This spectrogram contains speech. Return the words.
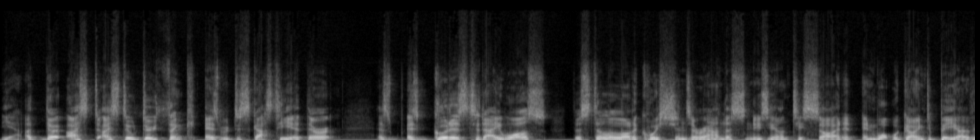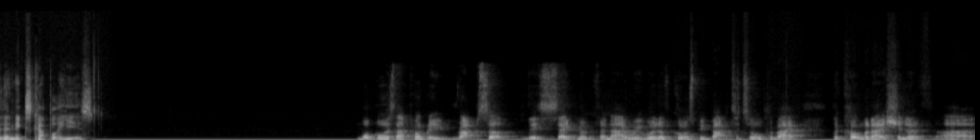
yeah, uh, I, there, I, st- I still do think, as we've discussed here, there are as as good as today was. There's still a lot of questions around mm-hmm. this New Zealand Test side and, and what we're going to be over the next couple of years. Well, boys, that probably wraps up this segment for now. We will, of course, be back to talk about the culmination of uh,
